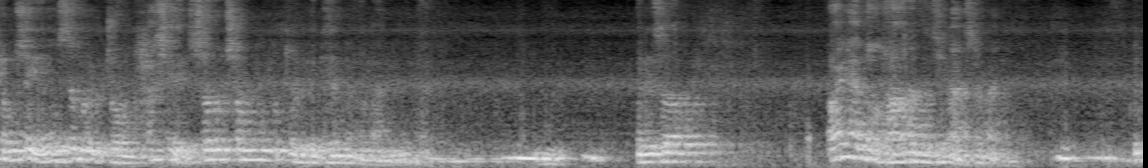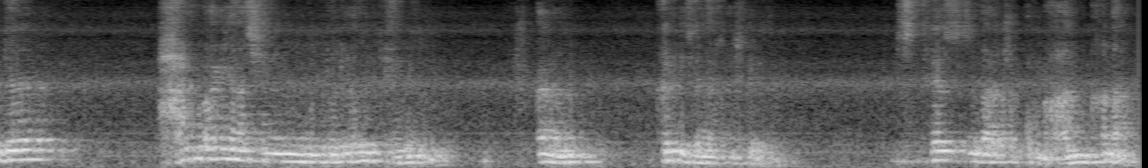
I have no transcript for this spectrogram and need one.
평소에 연습을 좀 하셔야 서로 처음부터 이렇게 되는 건 아닙니다. 그래서 빨리 한다고 다 알아듣지는 않잖아요. 근데 말을 빨리 하시는 분들은 대부분 약간은 그렇게 생각하셔야 돼요. 스트레스가 조금 많거나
